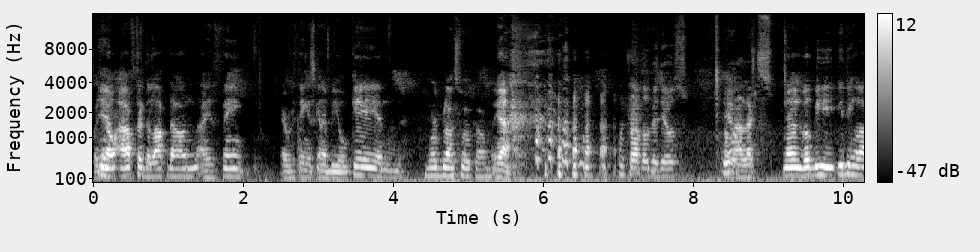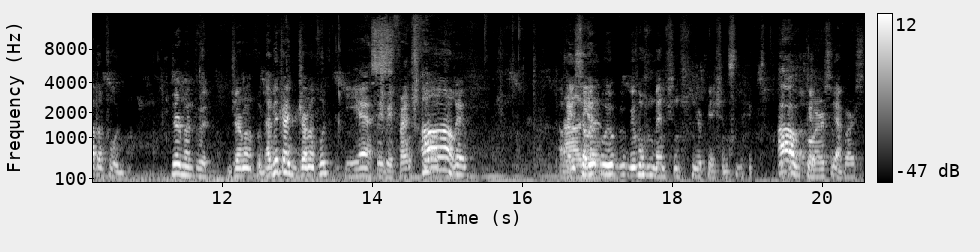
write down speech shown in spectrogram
But you know, after the lockdown, I think everything is gonna be okay, and More vlogs will come. yeah, more travel videos from Yeah. Alex. and we'll be eating a lot of food, German food. German food. Have you tried German food? Yes. Maybe French food. Ah, okay. Okay, so we, we, we won't mention your patients' names. Ah, of Okay, course, yeah. of course.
